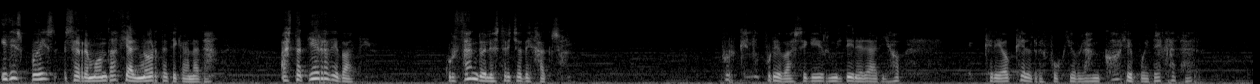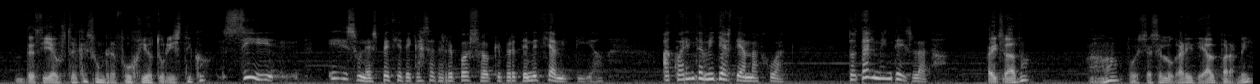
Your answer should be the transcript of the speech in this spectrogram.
Y después se remonta hacia el norte de Canadá, hasta tierra de Baffin, cruzando el estrecho de Jackson. ¿Por qué no prueba a seguir mi itinerario? Creo que el refugio blanco le puede agradar. ¿Decía usted que es un refugio turístico? Sí, es una especie de casa de reposo que pertenece a mi tío, a 40 millas de Amadhuac, totalmente aislado. ¿Aislado? Ah, pues es el lugar ideal para mí.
